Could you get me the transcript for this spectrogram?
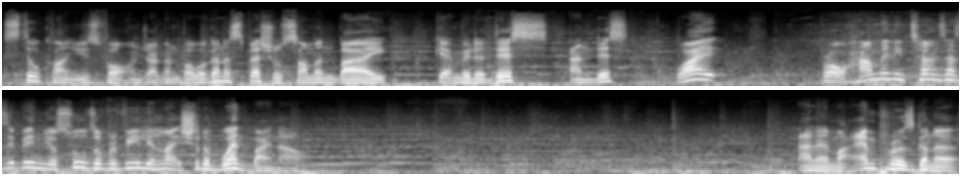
Still can't use Photon Dragon, but we're going to special summon by getting rid of this and this. Why? Bro, how many turns has it been? Your Swords of Revealing Light should have went by now. And then my Emperor's going to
